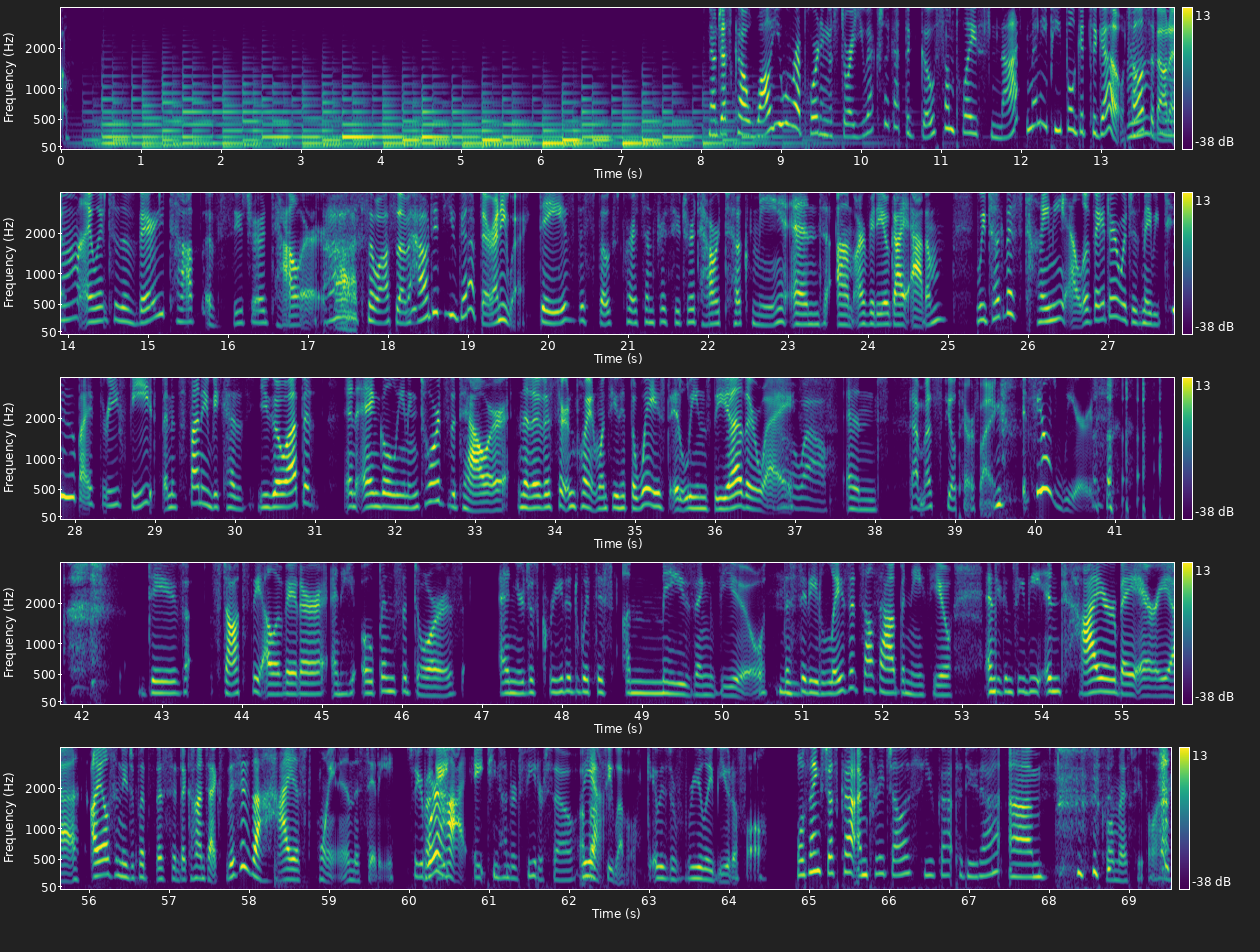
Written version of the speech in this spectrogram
Now, Jessica, while you were reporting the story, you actually got to go someplace not many people get to go. Tell mm-hmm. us about it. Mm-hmm. I went to the very top of Sutro Tower. Oh, that's so awesome. How did you get up there anyway? Dave, the spokesperson for Sutro Tower, took me and um, our video guy, Adam. We took this tiny elevator, which is maybe two by three feet. And it's funny because you go up at an angle leaning towards the tower. And then at a certain point, once you hit the waist, it leans the other way. Oh, wow. And that must feel terrifying. It feels weird. Dave stops the elevator and he opens the doors and you're just greeted with this amazing view. Hmm. The city lays itself out beneath you, and you can see the entire Bay Area. I also need to put this into context. This is the highest point in the city. So you're about We're eight, high. 1,800 feet or so above Yeah. sea level. It was really beautiful. Well, thanks, Jessica. I'm pretty jealous you got to do that. Um, It's cool, most people are.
